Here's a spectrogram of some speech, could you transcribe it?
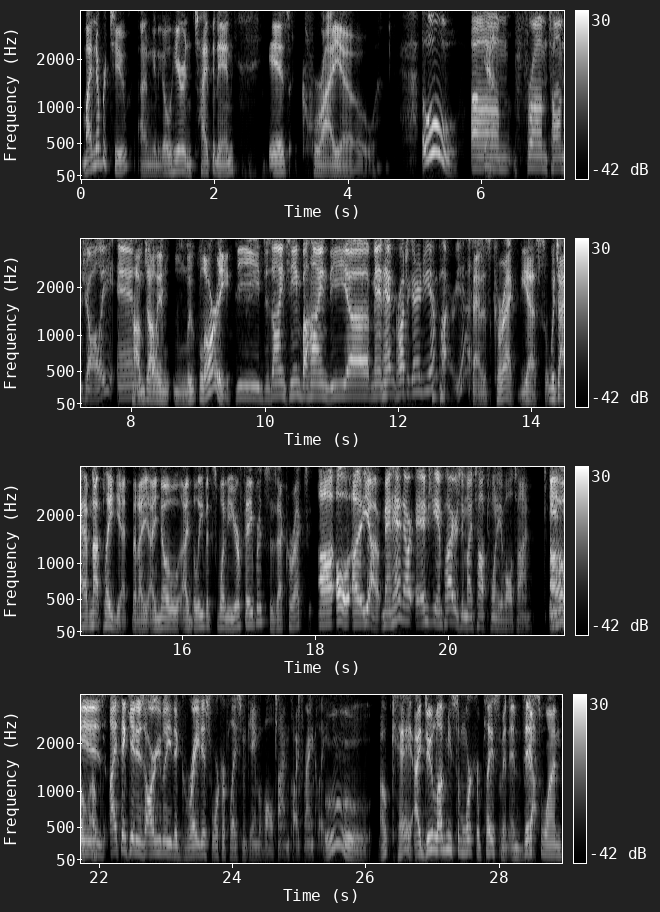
My number two. I'm going to go here and type it in. Is Cryo. Ooh. Yeah. Um, from Tom Jolly and Tom Luke Jolly, Lloyd, Luke Laurie. the design team behind the uh, Manhattan Project Energy Empire. Yes. That is correct. Yes, which I have not played yet, but I, I know. I believe it's one of your favorites. Is that correct? Uh, oh, uh, yeah. Manhattan Energy Empire is in my top 20 of all time. It Oh, is- I think it is arguably the greatest worker placement game of all time, quite frankly. Ooh, okay. I do love me some worker placement, and this one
